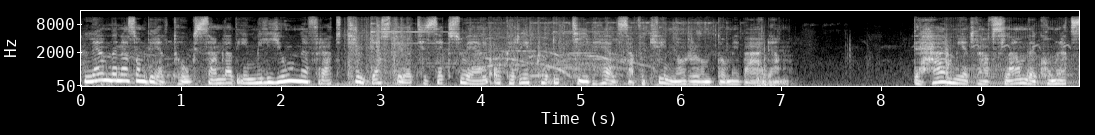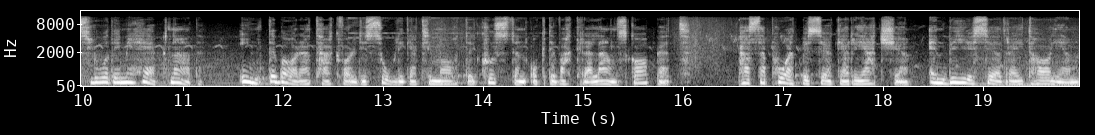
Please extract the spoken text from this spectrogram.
Länderna som deltog samlade in miljoner för att trygga stöd till sexuell och reproduktiv hälsa för kvinnor runt om i världen. Det här medelhavslandet kommer att slå dig med häpnad. Inte bara tack vare det soliga klimatet, kusten och det vackra landskapet. Passa på att besöka Riace, en by i södra Italien.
